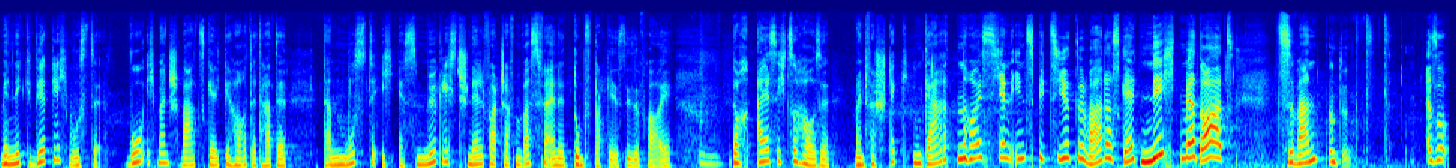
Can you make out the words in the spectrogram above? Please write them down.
Wenn Nick wirklich wusste, wo ich mein Schwarzgeld gehortet hatte, dann musste ich es möglichst schnell fortschaffen. Was für eine Dumpfbacke ist diese Frau, ey. Mhm. Doch als ich zu Hause mein Versteck im Gartenhäuschen inspizierte, war das Geld nicht mehr dort. 20, und, also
